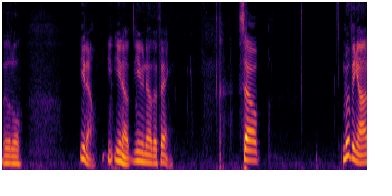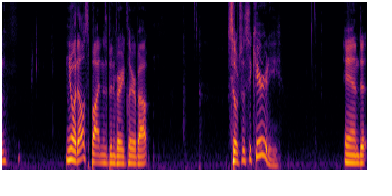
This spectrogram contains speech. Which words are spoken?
the little, you know, you, know, you know the thing. So, moving on, you know what else Biden has been very clear about? Social Security. And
